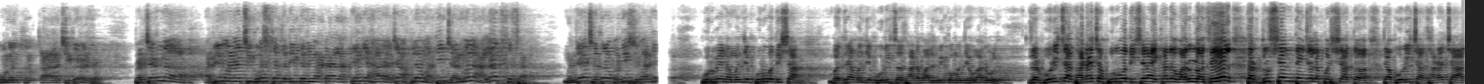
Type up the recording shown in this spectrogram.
होणं काळाची गरज आहे. प्रचंड अभिमानाची गोष्ट कधी कधी वाटायला लागते की हा राजा आपल्या मातीत जन्माला आलाच कसा? म्हणजे छत्रपती शिवाजी पूर्वेनं म्हणजे पूर्व दिशा बद्र्या म्हणजे बोरीचं झाड वाल्मिको म्हणजे वारुळ. जर बोरीच्या झाडाच्या पूर्व दिशेला एखादं वारुळ असेल तर दृश्यंते जलपश्चात त्या बोरीच्या झाडाच्या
